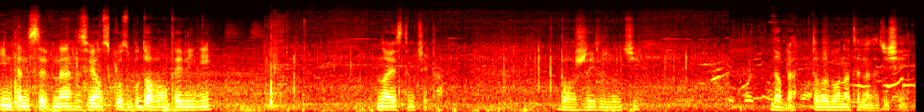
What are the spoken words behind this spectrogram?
intensywne w związku z budową tej linii. No jestem ciekaw. Boże, ilu ludzi. Dobra, to by było na tyle na dzisiaj.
